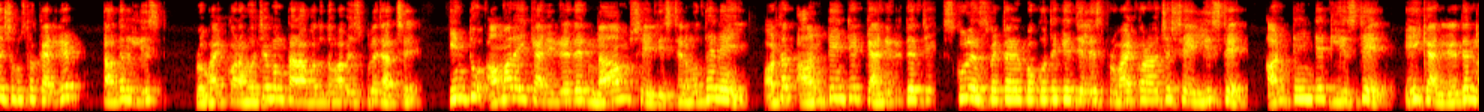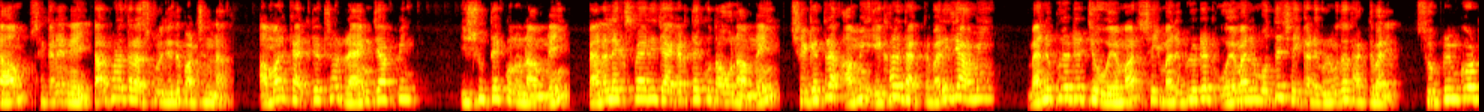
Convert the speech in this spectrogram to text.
যে সমস্ত ক্যান্ডিডেট তাদের লিস্ট প্রোভাইড করা হয়েছে এবং তারা আপাতত ভাবে স্কুলে যাচ্ছে। কিন্তু আমার এই ক্যান্ডিডেটদের নাম সেই লিস্টের মধ্যে নেই। অর্থাৎ আনটেন্টেড ক্যান্ডিডেটের যে স্কুল ইন্সপেক্টরের পক্ষ থেকে যে লিস্ট প্রোভাইড করা হয়েছে সেই লিস্টে আনটেন্টেড লিস্টে এই ক্যান্ডিডেটদের নাম সেখানে নেই। তার ফলে তারা স্কুলে যেতে পারছেন না। আমার ক্যান্ডিডেটরা র্যাঙ্ক জাম্পিং ইস্যুতে কোনো নাম নেই প্যানেল এক্সপায়ারি জায়গাটাতে কোথাও নাম নেই। সেক্ষেত্রে আমি এখানে থাকতে পারি যে আমি ম্যানিপুলেটেড যে ওএমআর সেই ম্যানিপুলেটেড ওএমআর এর মধ্যে সেই ক্যাটাগরির মধ্যে থাকতে পারি। সুপ্রিম কোর্ট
